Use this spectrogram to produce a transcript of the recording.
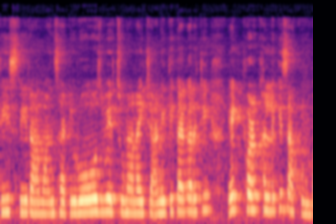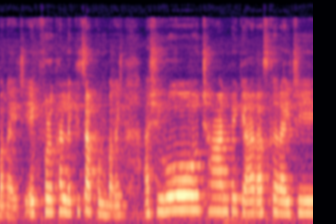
ती श्रीरामांसाठी रोज वेचून आणायची आणि ती काय करायची? एक फळ खाल्लं की चाकून बघायची एक फळ खाल्लं की चाकून बघायची. अशी रोज छानपैकी आरास करायची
